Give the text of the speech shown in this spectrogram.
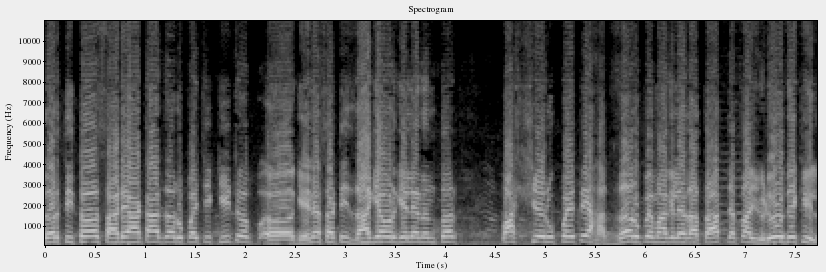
तर तिथं साडेआठ हजार रुपयाची किट अं, घेण्यासाठी जाग्यावर गेल्यानंतर पाचशे रुपये ते हजार रुपये मागल्या जातात. त्याचा व्हिडिओ देखील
